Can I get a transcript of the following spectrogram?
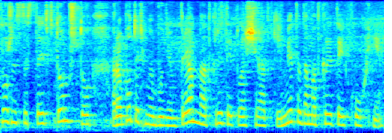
Сложность состоит в том, что работать мы будем прямо на открытой площадке, методом открытой кухни.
